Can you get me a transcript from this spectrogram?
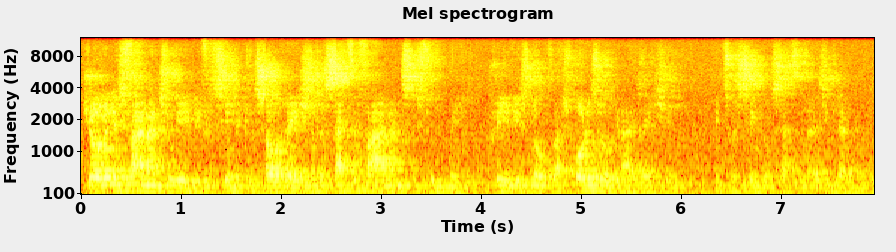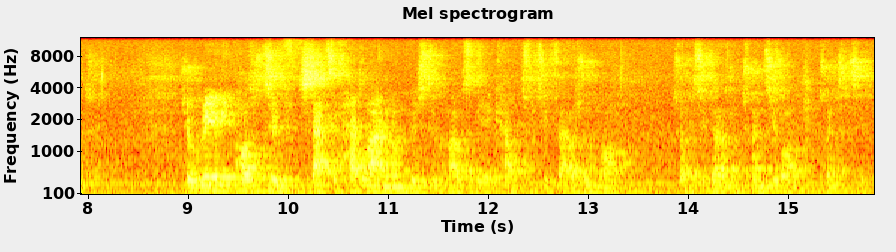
During this financial year, we've seen the consolidation of a set of finances from the previous North West Borders organisation into a single set of nursing care numbers. So really positive set of headline numbers to come out of the accounts for 2001 sorry, 2021-22.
